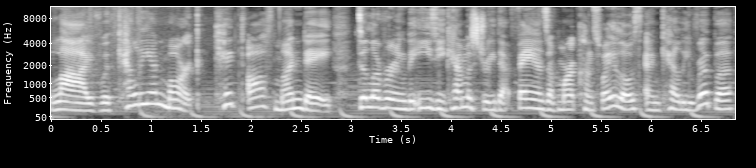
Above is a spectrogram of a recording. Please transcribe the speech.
Live with Kelly and Mark kicked off Monday, delivering the easy chemistry that fans of Mark Consuelos and Kelly Ripa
